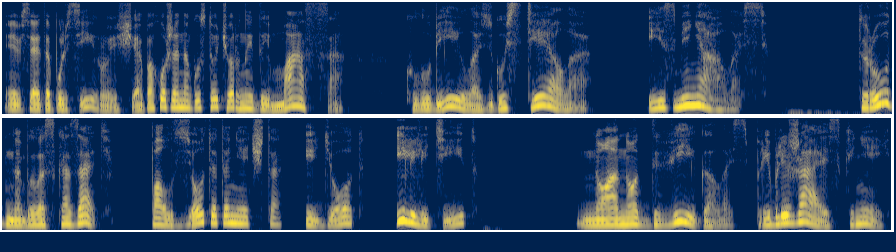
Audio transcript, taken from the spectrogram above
И вся эта пульсирующая, похожая на густой черный дым масса, клубилась, густела и изменялась. Трудно было сказать, ползет это нечто идет или летит, но оно двигалось, приближаясь к ней.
